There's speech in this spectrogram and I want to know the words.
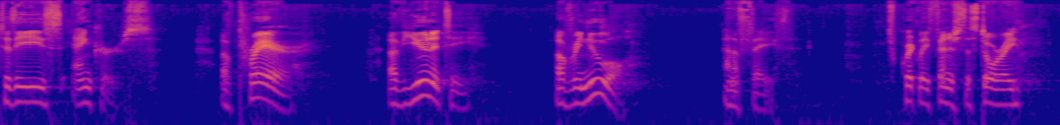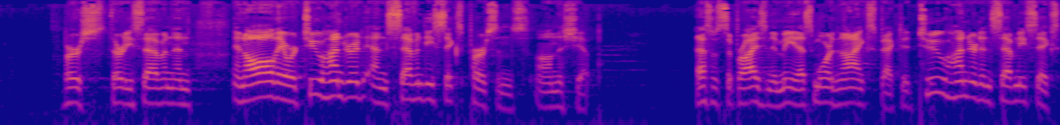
to these anchors of prayer, of unity, of renewal, and of faith quickly finish the story. Verse 37 And in all, there were 276 persons on the ship. That's what's surprising to me. That's more than I expected. 276.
